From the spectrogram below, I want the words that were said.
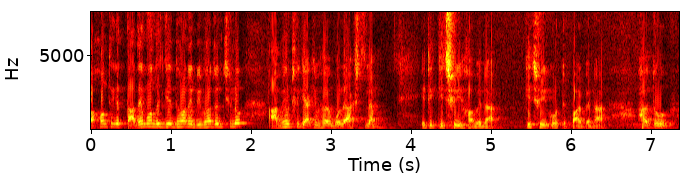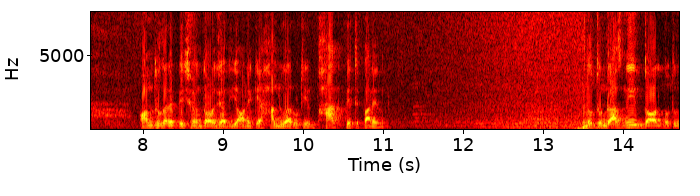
তখন থেকে তাদের মধ্যে যে ধরনের বিভাজন ছিল, আমিও ঠিক একইভাবে বলে আসছিলাম। এটি কিছুই হবে না, কিছুই করতে পারবে না। হয়তো অন্ধকারের পেছনে দরজা দিয়ে অনেকে হালুয়া রুটির ভাগ পেতে পারেন। নতুন রাজনৈতিক দল, নতুন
